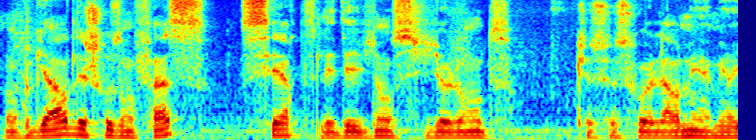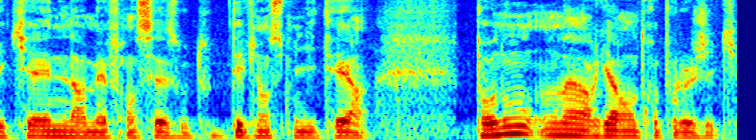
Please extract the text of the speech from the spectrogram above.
qu'on regarde les choses en face. Certes, les déviances violentes, que ce soit l'armée américaine, l'armée française ou toute déviance militaire, pour nous, on a un regard anthropologique.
